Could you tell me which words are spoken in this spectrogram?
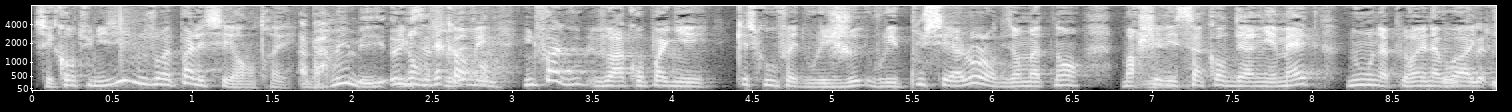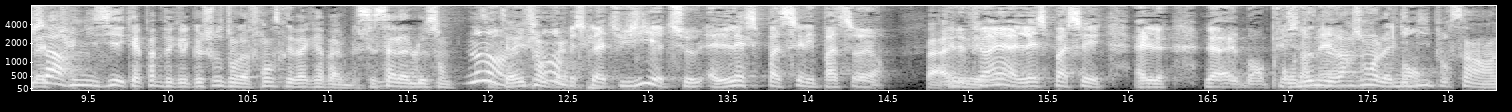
C'est qu'en Tunisie, ils ne nous auraient pas laissé rentrer. Ah bah oui, mais eux, non, d'accord, mais une fois que vous les accompagnez, qu'est-ce que vous faites? Vous les, vous les poussez à l'eau en leur disant maintenant, marchez les 50 derniers mètres, nous, on n'a plus rien à voir avec tout ça. La Tunisie est capable de quelque chose dont la France n'est pas capable. C'est ça la leçon. Non, non, terrifiant, non parce que la Tunisie, elle, elle laisse passer les passeurs. Elle ne fait rien, elle laisse passer. Elle, bon, plus on donne de l'argent à la Libye pour ça. Hein,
